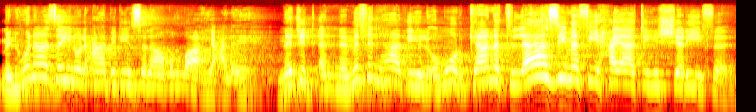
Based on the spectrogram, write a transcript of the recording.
من هنا زين العابدين سلام الله عليه. نجد أن مثل هذه الأمور كانت لازمة في حياته الشريفة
